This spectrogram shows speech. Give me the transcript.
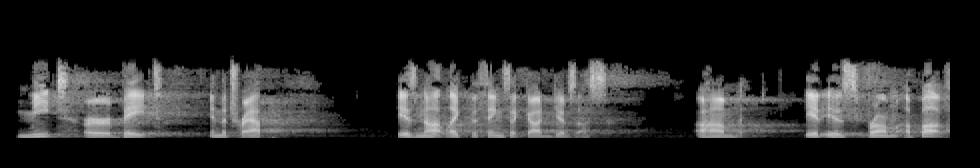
meat or bait in the trap is not like the things that God gives us. Um, it is from above.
